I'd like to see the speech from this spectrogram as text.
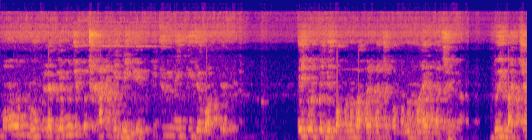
बहुत भूख लगी है मुझे कुछ खाने के दीजिए কিছুই নেই কি জবাব দেবে এই করতে গিয়ে কখনো বাপের কাছে, কখনো মায়ের কাছে। দুই বাচ্চা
